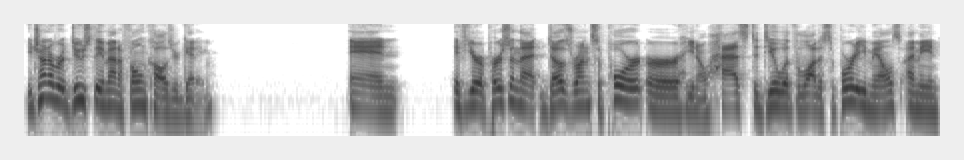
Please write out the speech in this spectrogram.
You're trying to reduce the amount of phone calls you're getting. And if you're a person that does run support or, you know, has to deal with a lot of support emails, I mean,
